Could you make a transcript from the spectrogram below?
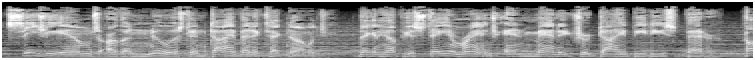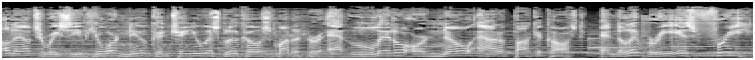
CGMs are the newest in diabetic technology. They can help you stay in range and manage your diabetes better. Call now to receive your new continuous glucose monitor at little or no out of pocket cost. And delivery is free.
